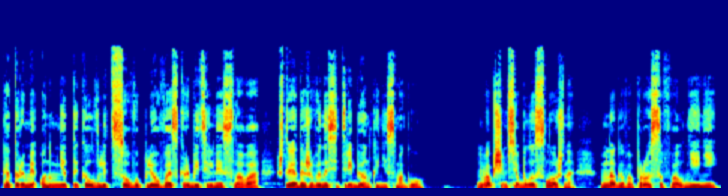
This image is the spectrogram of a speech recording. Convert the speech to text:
которыми он мне тыкал в лицо, выплевывая оскорбительные слова, что я даже выносить ребенка не смогу. В общем, все было сложно, много вопросов, волнений.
